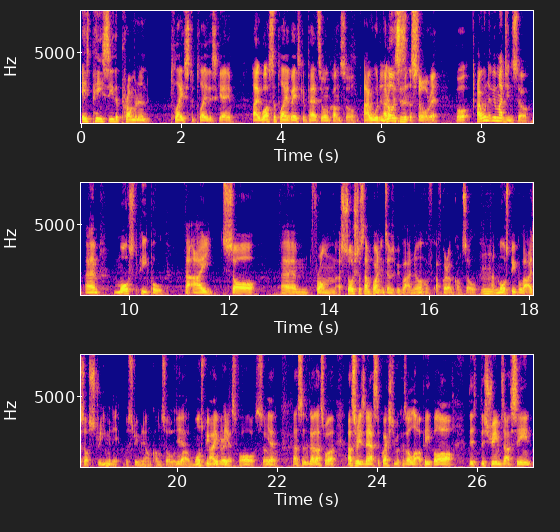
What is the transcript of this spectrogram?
Is PC the prominent place to play this game? Like, what's the player base compared to on console? I wouldn't. I know this isn't a story, but I wouldn't have imagined so. Um, most people that I saw um, from a social standpoint, in terms of people that I know, have, have got it on console, Mhm. and most people that I saw streaming it were streaming it on console as Yeah, well. Most people agree. PS4, so Yeah. that's that, that's what that's the reason I asked the question because a lot of people are the the streams that I've seen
